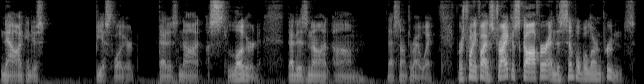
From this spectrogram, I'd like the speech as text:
now I can just be a sluggard. That is not a sluggard. That is not um, that's not the right way. Verse 25 Strike a scoffer, and the simple will learn prudence.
